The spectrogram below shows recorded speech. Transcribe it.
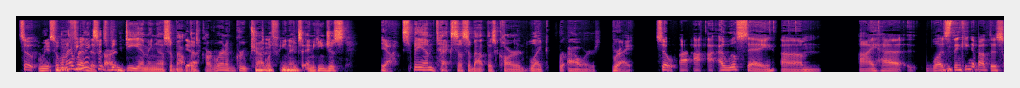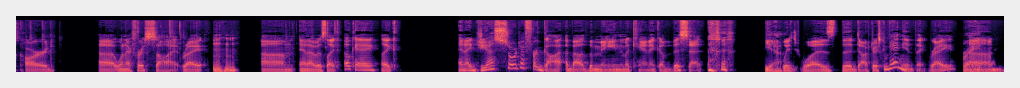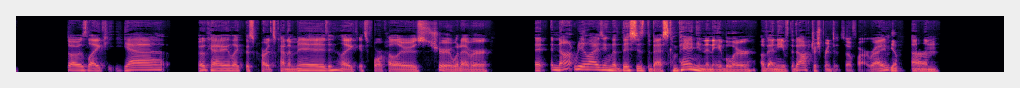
So, we, so when I Fenix has card, been DMing us about Yeah. this card. We're in a group chat Mhm, with Fenix, and he just Yeah. spam texts us about this card like for hours. right? So I, I, I will say, um, I had was thinking about this card uh, when I first saw it, right? Mm-hmm. Um, and I was like, okay, like, and I just sort of forgot about the main mechanic of this set, Yeah. which was the Doctor's Companion thing, right? Right. Um, so I was like, yeah, okay, like this card's kind of mid, like it's four colors, sure, whatever. And not realizing that this is the best companion enabler of any of the Doctors printed so far, right? Yep. Um,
